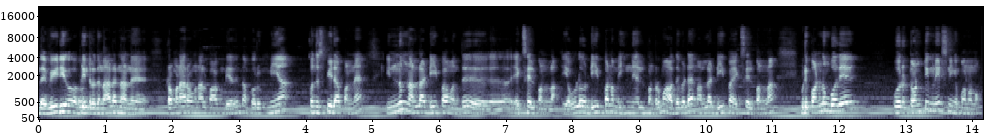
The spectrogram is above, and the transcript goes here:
இந்த வீடியோ அப்படின்றதுனால நான் ரொம்ப நேரம் உங்களால் பார்க்க முடியாது. நான் பொறுமையாக கொஞ்சம் ஸ்பீடாக பண்ணேன். இன்னும் நல்லா டீப்பாக வந்து எக்ஸைல் பண்ணலாம். எவ்வளோ டீப்பாக நம்ம இன்ஹேல் பண்ணுறோமோ அதை விட நல்லா டீப்பாக எக்ஸைல் பண்ணலாம். இப்படி பண்ணும்போதே ஒரு டுவெண்ட்டி மினிட்ஸ் நீங்கள் பண்ணணும்.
